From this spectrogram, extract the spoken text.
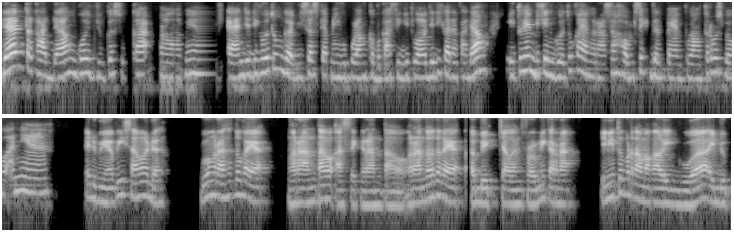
Dan terkadang gue juga suka ngalamin weekend, jadi gue tuh nggak bisa setiap minggu pulang ke Bekasi gitu loh. Jadi kadang-kadang itu yang bikin gue tuh kayak ngerasa homesick dan pengen pulang terus bawaannya. Eh demi apa sama dah. Gue ngerasa tuh kayak ngerantau, asik ngerantau. Ngerantau tuh kayak a big challenge for me karena ini tuh pertama kali gue hidup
